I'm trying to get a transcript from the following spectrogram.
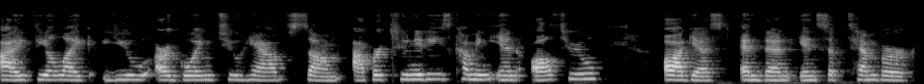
I feel like you are going to have some opportunities coming in all through August. And then in September,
